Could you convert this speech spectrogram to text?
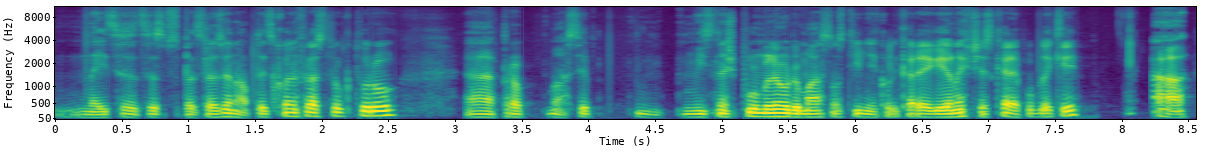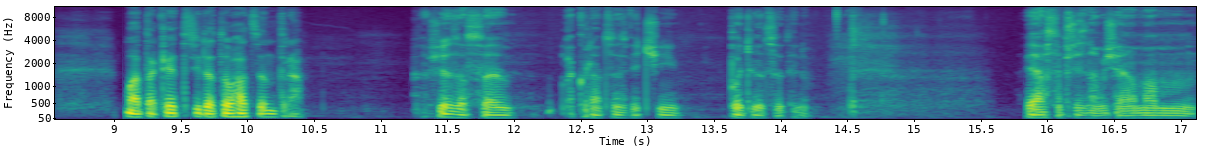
Nej.cz se specializuje na optickou infrastrukturu eh, pro asi víc než půl milionu domácností v několika regionech České republiky a má také tři datová centra. Takže zase akorát se zvětší podíl CETINu. Já se přiznám, že já mám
